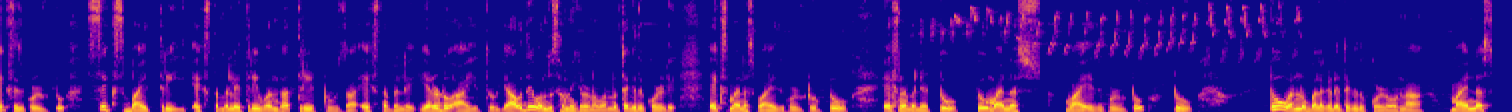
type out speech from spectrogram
X is equal to six by three ನ ಬೆಲೆ ತ್ರೀ ಒನ್ ಝಾ ತ್ರೀ ಟೂ ಎಕ್ಸ್ನ ಬೆಲೆ ಎರಡು ಆಯಿತು. ಯಾವುದೇ ಒಂದು ಸಮೀಕರಣವನ್ನು ತೆಗೆದುಕೊಳ್ಳಿ. X minus y is equal to two ನ ಬೆಲೆ two two minus y is equal to two two ಅನ್ನು ಬಲಗಡೆ ತೆಗೆದುಕೊಳ್ಳೋಣ. Minus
